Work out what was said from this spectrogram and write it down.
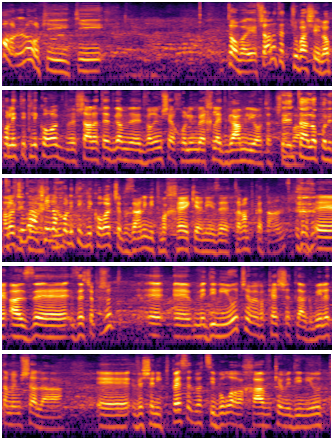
לא, לא, כי... טוב, אפשר לתת תשובה שהיא לא politically correct, ואפשר לתת גם אה, דברים שיכולים בהחלט גם להיות התשובה. תן את הלא politically אבל התשובה הכי correct, לא. politically correct, שבזה אני מתמחה, כי אני איזה טראמפ קטן, אה, אז אה, זה שפשוט מדיניות שמבקשת להגביל את הממשלה, ושנתפסת בציבור הרחב כמדיניות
